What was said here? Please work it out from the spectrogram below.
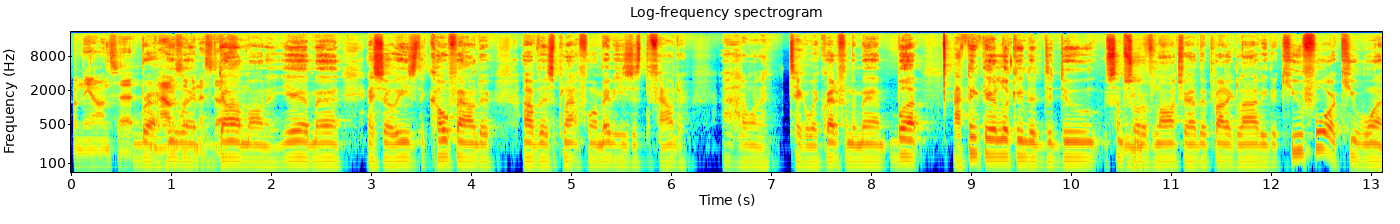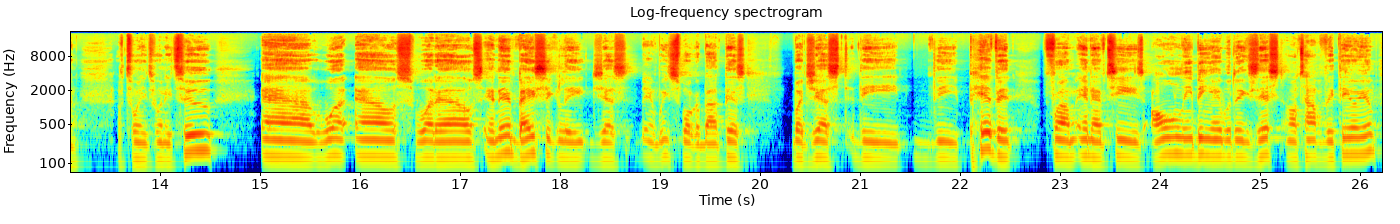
from the onset. Bro, he went dumb on it. Yeah, man. And so he's the co-founder of this platform. Maybe he's just the founder. I don't want to take away credit from the man, but I think they're looking to, to do some sort of launch or have their product live either Q4 or Q1 of 2022. Uh, what else? What else? And then basically just, and we spoke about this, but just the the pivot from NFTs only being able to exist on top of Ethereum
